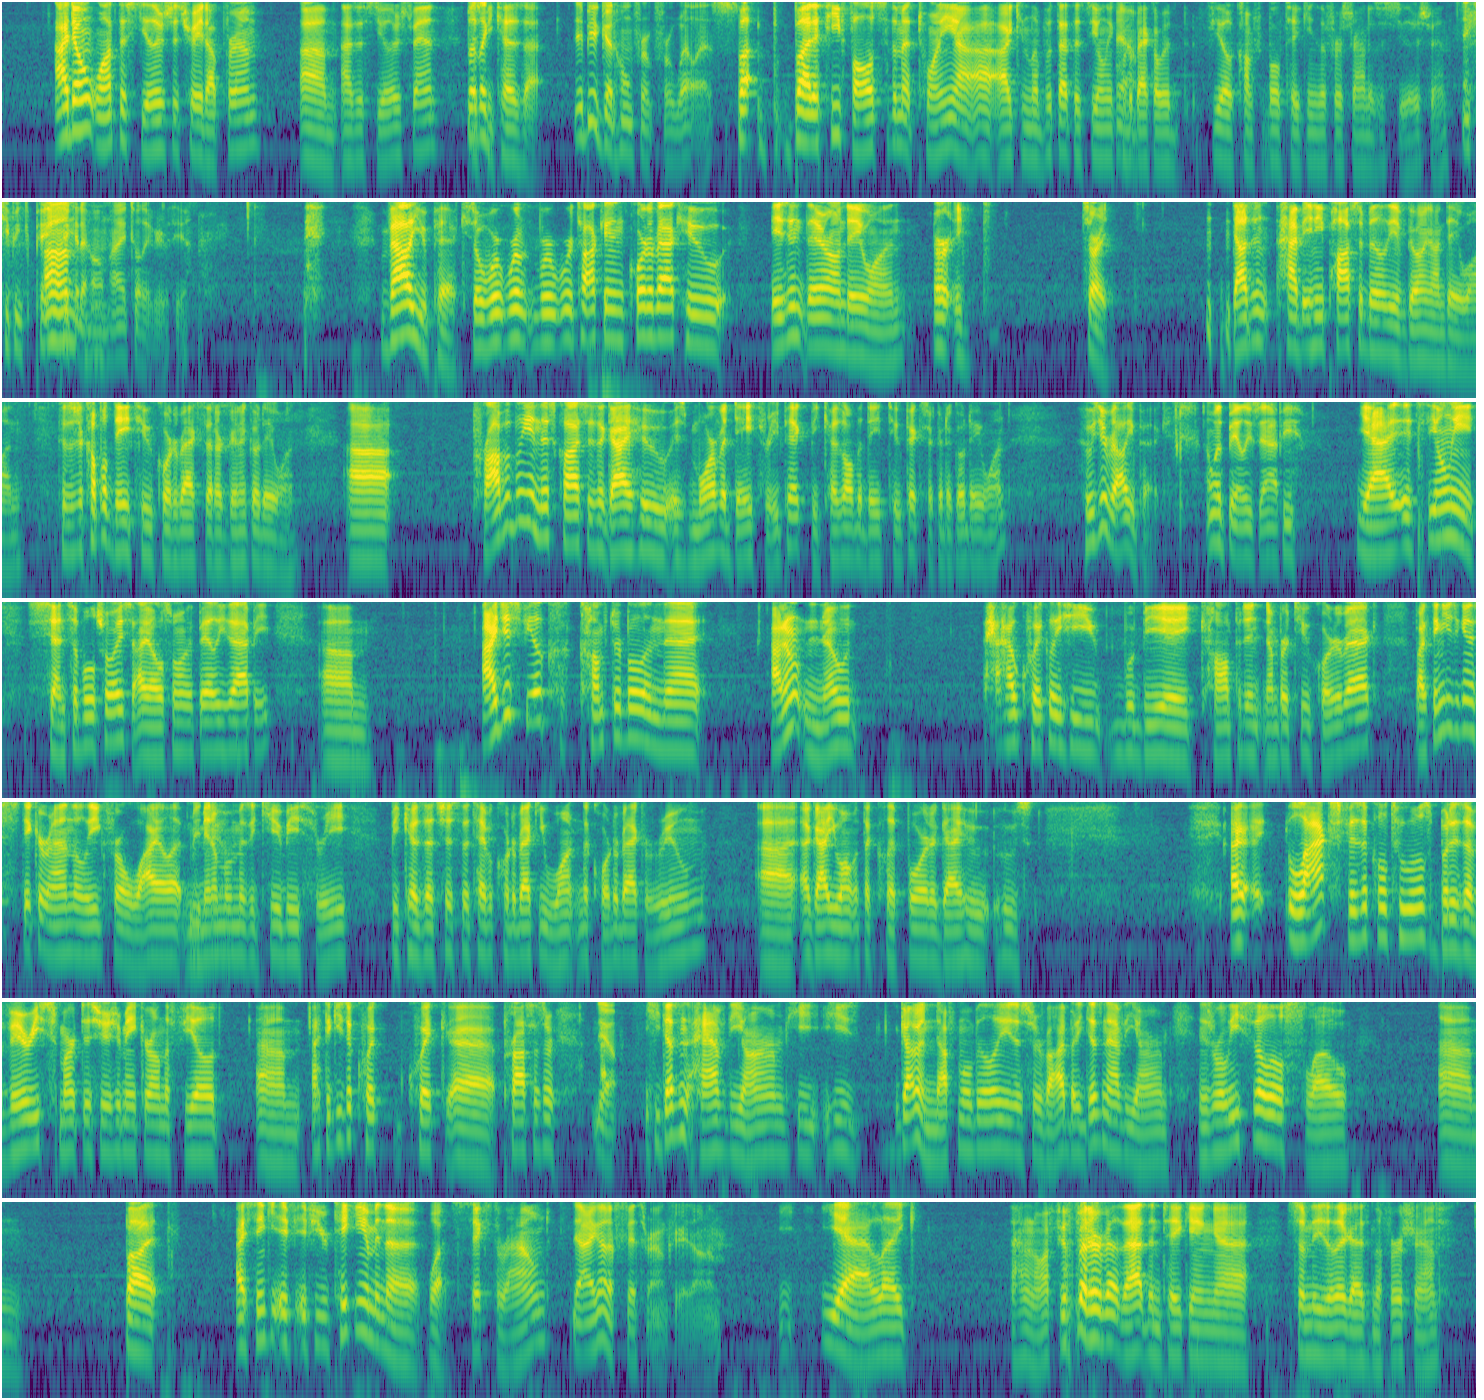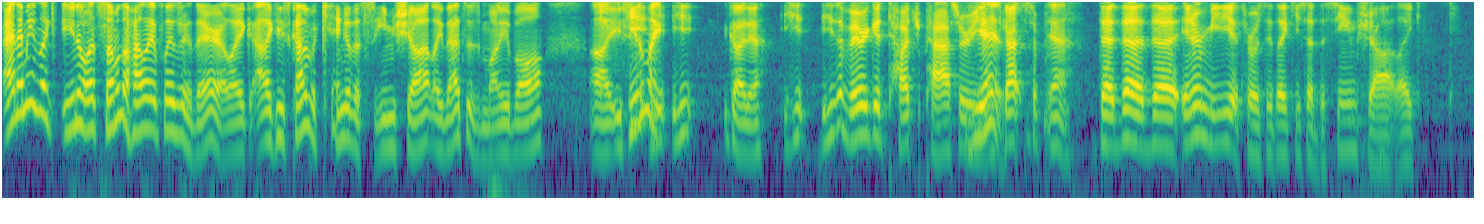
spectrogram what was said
don't want the Steelers to trade up for him, um, as a Steelers fan, But, just like- because. Uh, It'd be a good home for for Willis. But but if he falls to them at twenty, I, I- I can live with that. That's the only Yeah. quarterback I would feel comfortable taking the first round as a Steelers fan. and keeping pick, Um, Pickett at home, I totally agree with you. value pick. So we're we're we're, we're talking quarterback who isn't there on day one, or eh, sorry, doesn't have any possibility of going on day one because there's a couple day two quarterbacks that are going to go day one. Uh, probably in this class is a guy who is more of a day three pick because all the day two picks are going to go day one. Who's your value pick? I'm with Bailey Zappe. Yeah, it's the only sensible choice. I also went with Bailey Zappe. Um, I just feel c- comfortable in that I don't know how quickly he would be a competent number two quarterback, but I think he's going to stick around the league for a while at Me too. minimum as a QB three because that's just the type of quarterback you want in the quarterback room. Uh, a guy you want with the clipboard, a guy who who's uh, lacks physical tools, but is a very smart decision maker on the field. Um, I think he's a quick, quick uh, processor. Yeah, He doesn't have the arm. He he's got enough mobility to survive, but he doesn't have the arm. And his release is a little slow. Um, but I think if if you're taking him in the what sixth round, Yeah, I got a fifth round grade on him. y- yeah, like I don't know. I feel better about that than taking uh, some of these other guys in the first round. And I mean, like you know what? Some of the highlight plays are there. Like, like he's kind of a king of the seam shot. Like that's his money ball. Uh, you see He, him like, he, God, yeah, he he's a very good touch passer. he He's is. got sup- yeah, the the the intermediate throws, like you said, the seam shot, like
